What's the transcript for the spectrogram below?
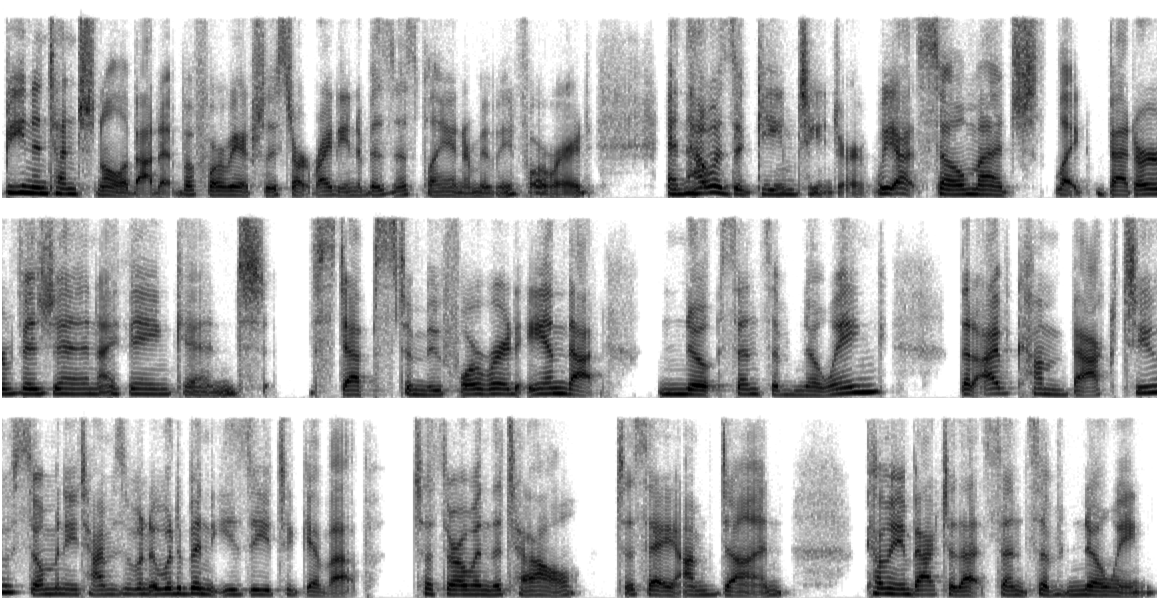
being intentional about it before we actually start writing a business plan or moving forward. And that was a game changer. We got so much like better vision, I think, and steps to move forward and that no sense of knowing that I've come back to so many times when it would have been easy to give up, to throw in the towel, to say, I'm done. Coming back to that sense of knowing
